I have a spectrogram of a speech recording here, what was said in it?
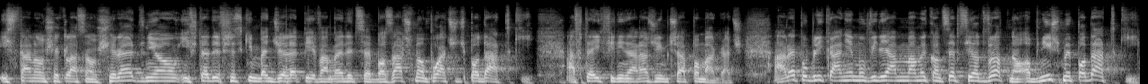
i staną się klasą średnią i wtedy wszystkim będzie lepiej w Ameryce, bo zaczną płacić podatki, a w tej chwili na razie im trzeba pomagać. A republikanie mówili, a my mamy koncepcję odwrotną, obniżmy podatki.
